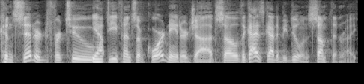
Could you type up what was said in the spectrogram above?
considered for two Yep. defensive coordinator jobs. So the guy's got to be doing something right.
